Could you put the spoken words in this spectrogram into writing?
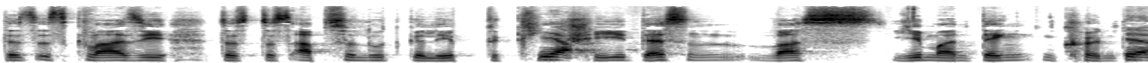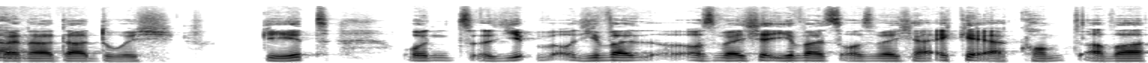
das ist quasi das, das absolut gelebte Klischee ja. dessen, was jemand denken könnte, ja. wenn er da durchgeht und äh, je, jeweils aus welcher jeweils aus welcher Ecke er kommt, aber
